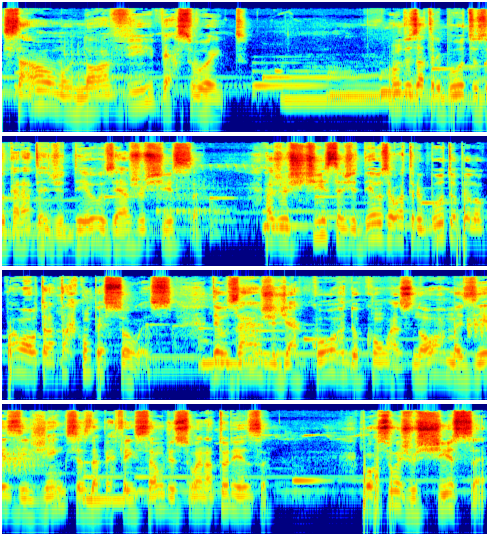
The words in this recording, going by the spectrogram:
Salmo 9, verso 8. Um dos atributos do caráter de Deus é a justiça. A justiça de Deus é o atributo pelo qual, ao tratar com pessoas, Deus age de acordo com as normas e exigências da perfeição de sua natureza. Por sua justiça,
